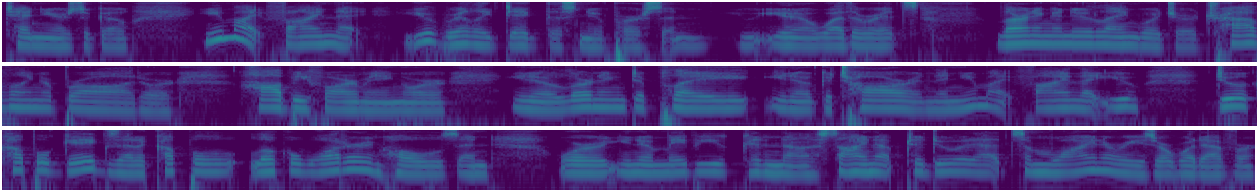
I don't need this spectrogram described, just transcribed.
10 years ago, you might find that you really dig this new person. You, you know, whether it's learning a new language or traveling abroad or hobby farming or you know learning to play you know guitar and then you might find that you do a couple gigs at a couple local watering holes and or you know maybe you can uh, sign up to do it at some wineries or whatever.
